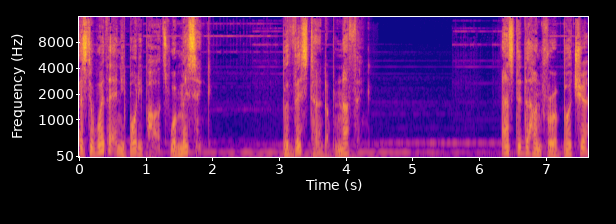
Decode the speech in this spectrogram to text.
as to whether any body parts were missing, but this turned up nothing. As did the hunt for a butcher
